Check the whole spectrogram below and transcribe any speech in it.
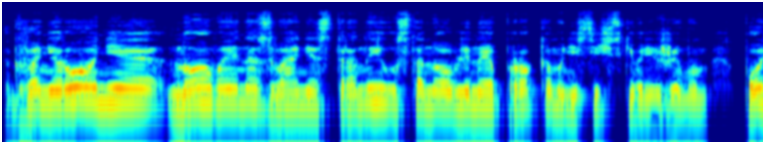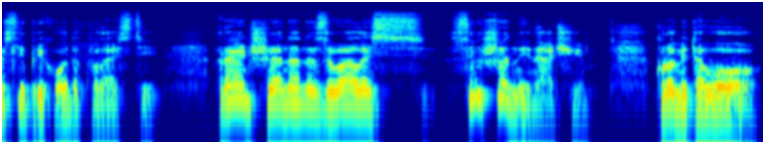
Гванерония — новое название страны, установленное прокоммунистическим режимом после прихода к власти. Раньше она называлась совершенно иначе. Кроме того,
